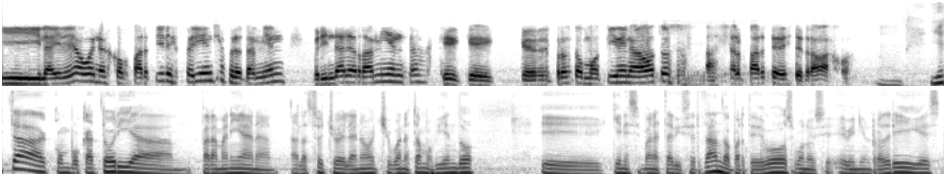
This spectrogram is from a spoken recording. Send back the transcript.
y la idea, bueno, es compartir experiencias, pero también brindar herramientas que, que, de pronto motiven a otros a ser parte de este trabajo. Y esta convocatoria para mañana a las 8 de la noche, bueno, estamos viendo eh, quienes se van a estar disertando, aparte de vos, bueno, es Evelyn Rodríguez,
